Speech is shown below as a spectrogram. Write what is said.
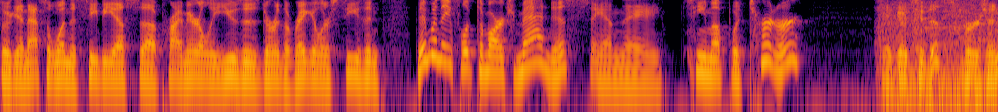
So again, that's the one that CBS uh, primarily uses during the regular season. Then when they flip to March Madness and they team up with Turner, they go to this version.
